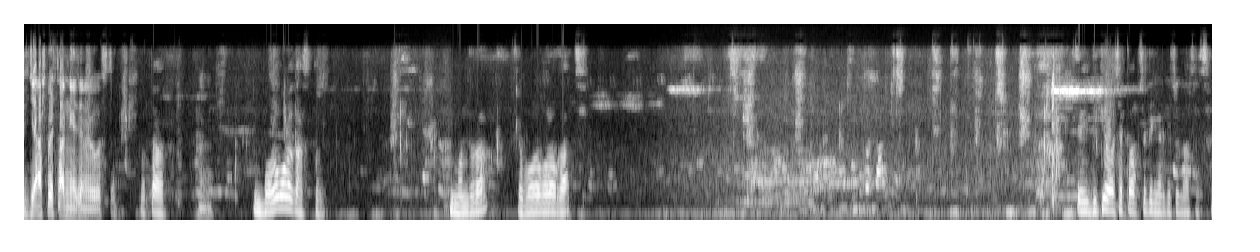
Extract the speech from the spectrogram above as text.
যে আসবে তার নিয়ে যাওয়ার ব্যবস্থা। তার? বড় বড় গাছ তো। বন্ধুরা সে বড় বড় গাছ। এইদিকেও আছে টপ সেটিং এর কিছু গাছ আছে।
